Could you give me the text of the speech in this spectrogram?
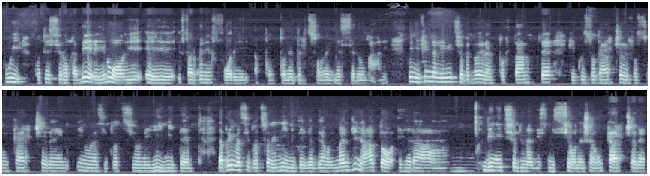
cui potessero cadere i ruoli e, e, far venire fuori appunto le persone, gli esseri umani. Quindi fin dall'inizio per noi era importante che questo carcere fosse un carcere in una situazione limite. La prima situazione limite che abbiamo immaginato era mh, l'inizio di una dismissione, cioè un carcere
